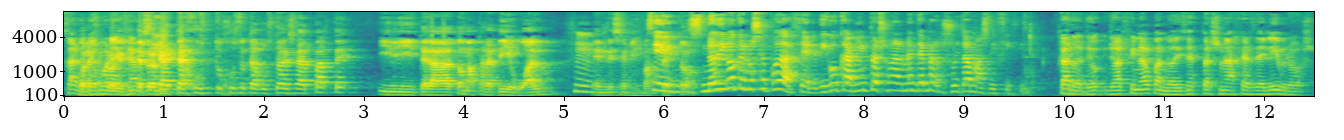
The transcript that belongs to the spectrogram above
Claro, por yo ejemplo, por decirte, ejemplo- pero que sí. te justo, justo te ha gustado esa parte y te la tomas para ti igual en ese mismo Hmm. Sí, aspecto. no digo que no se pueda hacer, digo que a mí personalmente me resulta más difícil. Claro, yo, yo al final cuando dices personajes de libros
